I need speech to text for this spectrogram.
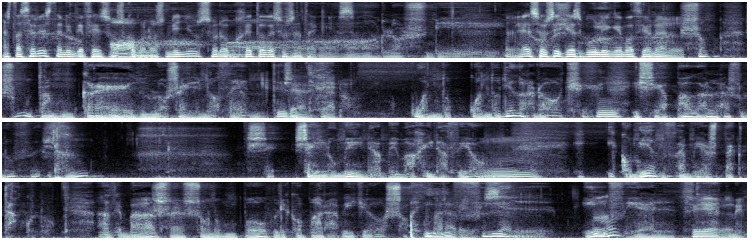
Hasta seres tan indefensos como los niños son objeto de sus ataques. Oh, los niños Eso sí que es bullying emocional. son, son tan crédulos e inocentes. Ya, claro. Cuando, cuando llega la noche y se apagan las luces, ¿m? se, se ilumina mi imaginación y, y comienza mi espectáculo. Además, eh, son un público maravilloso, Maravilloso. infiel, infiel. Fiel, Me,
